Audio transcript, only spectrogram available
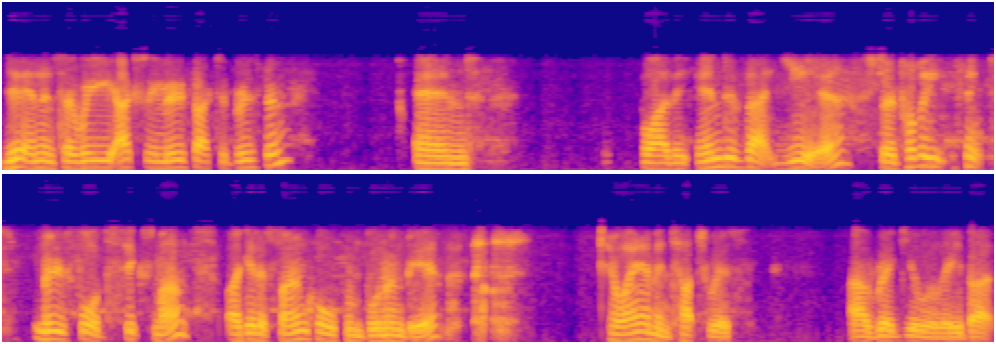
yeah, and then so we actually moved back to Brisbane, and by the end of that year, so probably think move forward six months, I get a phone call from Bunambir, who I am in touch with uh, regularly, but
